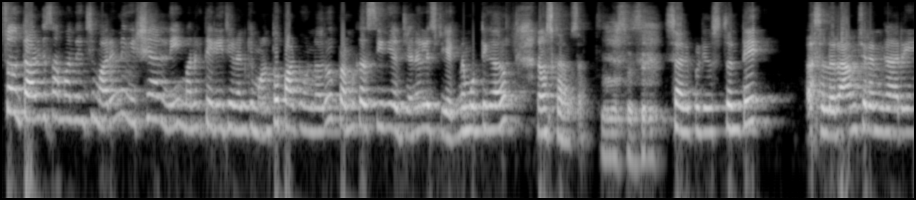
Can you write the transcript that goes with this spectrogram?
సో దానికి సంబంధించి మరిన్ని విషయాల్ని మనకి తెలియజేయడానికి మనతో పాటు ఉన్నారు ప్రముఖ సీనియర్ జర్నలిస్ట్ యజ్ఞమూర్తి గారు. నమస్కారం సిరి. సార్ ఇప్పుడు చూస్తుంటే అసలు రామ్ చరణ్ గారి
